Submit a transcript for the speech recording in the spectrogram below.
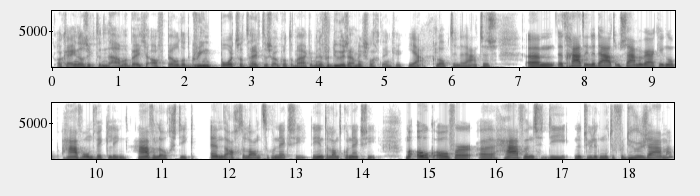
Oké, okay, en als ik de naam een beetje afpel, dat Greenport, dat heeft dus ook wat te maken met een verduurzamingsslag, denk ik. Ja, klopt inderdaad. Dus um, het gaat inderdaad om samenwerking op havenontwikkeling, havenlogistiek en de achterlandconnectie, de hinterlandconnectie. Maar ook over uh, havens die natuurlijk moeten verduurzamen.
